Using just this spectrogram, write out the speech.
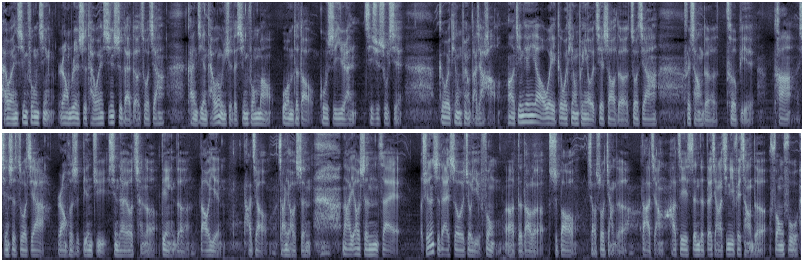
台湾新风景，让我们认识台湾新时代的作家，看见台湾文学的新风貌。我们的岛故事依然继续书写。各位听众朋友，大家好啊！今天要为各位听众朋友介绍的作家非常的特别，他先是作家，然后是编剧，现在又成了电影的导演。他叫张耀升。那耀升在学生时代的时候就以《凤》呃得到了时报小说奖的大奖，他这一生的得奖的经历非常的丰富，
